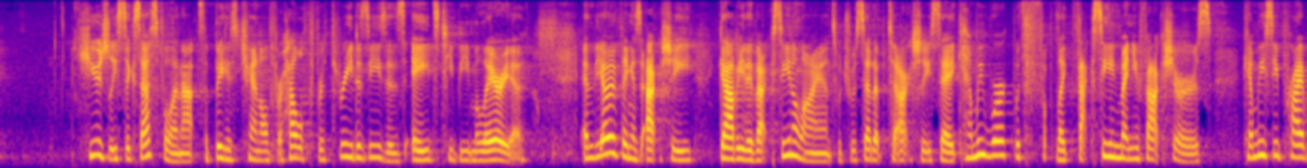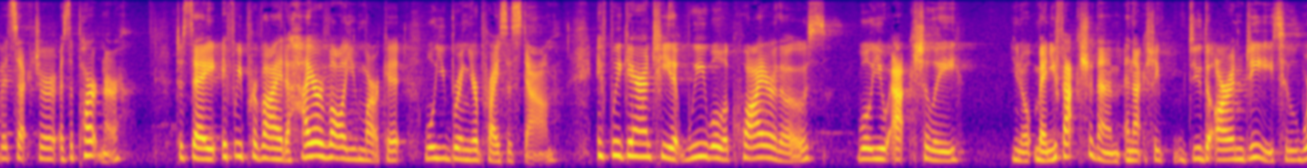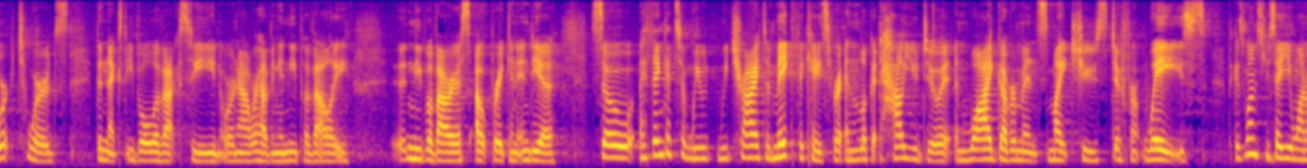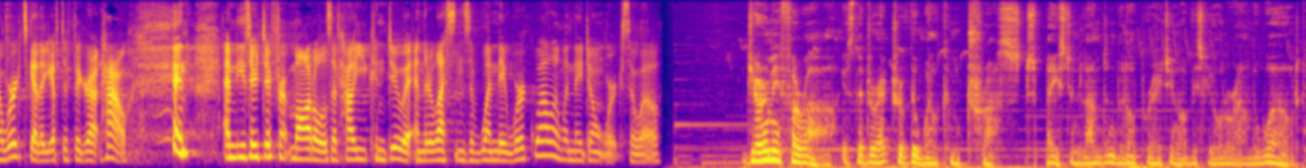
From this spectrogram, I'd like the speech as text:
hugely successful in that. It's the biggest channel for health for three diseases AIDS, TB, malaria. And the other thing is actually Gavi, the Vaccine Alliance, which was set up to actually say, can we work with like vaccine manufacturers? Can we see private sector as a partner? To say, if we provide a higher volume market, will you bring your prices down? If we guarantee that we will acquire those, will you actually you know, manufacture them and actually do the R&D to work towards the next Ebola vaccine, or now we're having a Nipah Valley Nipah virus outbreak in India. So I think it's a, we, we try to make the case for it and look at how you do it and why governments might choose different ways. Because once you say you want to work together, you have to figure out how. and, and these are different models of how you can do it, and they're lessons of when they work well and when they don't work so well. Jeremy Farrar is the director of the Wellcome Trust, based in London but operating obviously all around the world.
